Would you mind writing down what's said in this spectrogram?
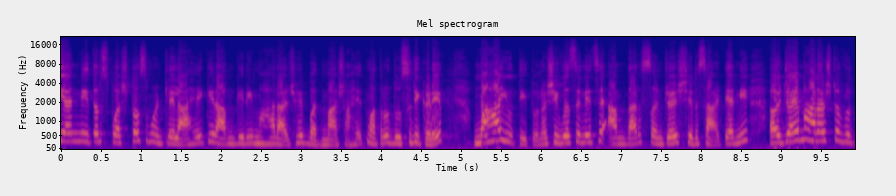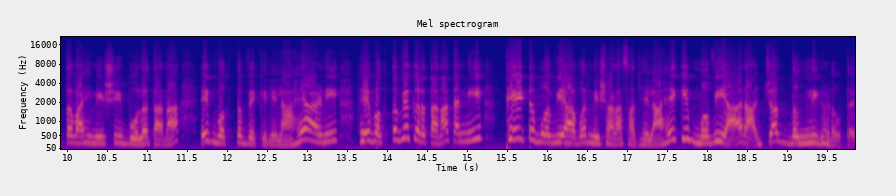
यांनी तर स्पष्टच म्हटलेलं आहे की रामगिरी महाराज हे बदमाश आहेत. मात्र दुसरीकडे महायुतीतून शिवसेनेचे आमदार संजय शिरसाट यांनी जय महाराष्ट्र वृत्तवाहिनीशी बोलताना एक वक्तव्य केलेलं आहे आणि हे वक्तव्य करताना त्यांनी थेट मवियावर निशाणा साधलेला आहे की मविया राज्यात दंगली घडवते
